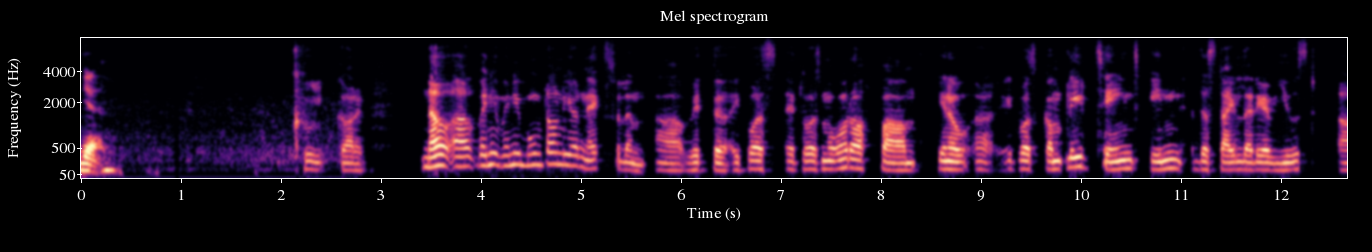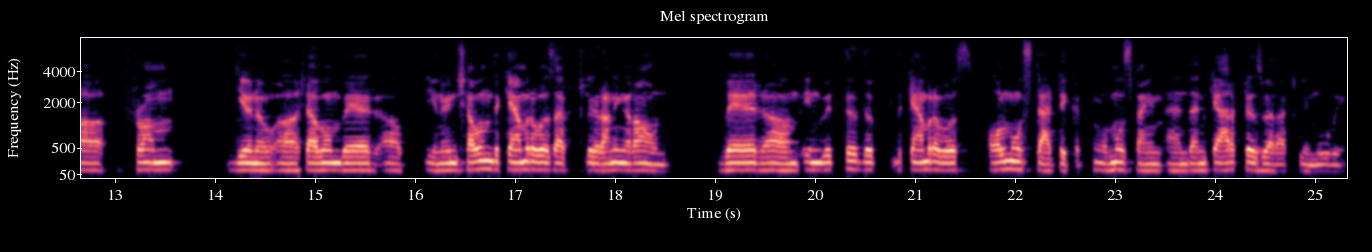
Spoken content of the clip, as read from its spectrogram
yeah. cool got it now uh, when you when you moved on to your next film uh, Vith uh, it was it was more of um, you know uh, it was complete change in the style that you have used uh, from you know uh, Shavam where uh, you know in Shavam the camera was actually running around where um, in Vith the, the the camera was almost static at almost time and then characters were actually moving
